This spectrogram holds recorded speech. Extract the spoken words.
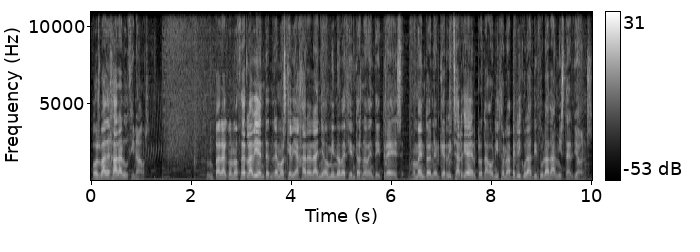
os va a dejar alucinaos. Para conocerla bien tendremos que viajar al año 1993, momento en el que Richard Gere protagoniza una película titulada Mr. Jones.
